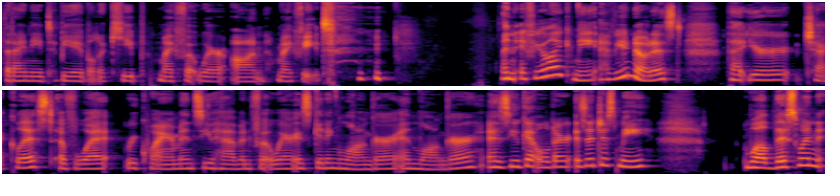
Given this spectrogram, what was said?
that I need to be able to keep my footwear on my feet. And if you're like me, have you noticed that your checklist of what requirements you have in footwear is getting longer and longer as you get older? Is it just me? Well, this one,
